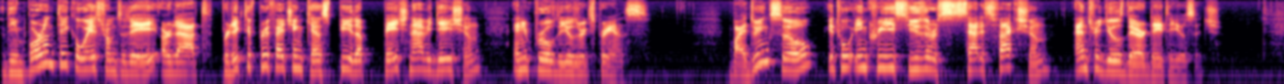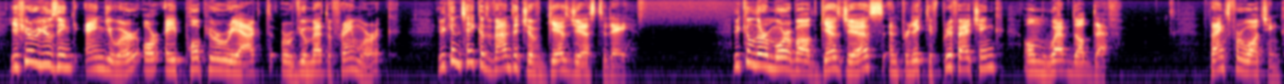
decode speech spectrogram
The important takeaways from today are that predictive prefetching can speed up page navigation and improve the user experience. By doing so, it will increase user satisfaction and reduce their data usage. If you're using Angular or a popular React or Vue Meta framework, you can take advantage of GuessJS today. You can learn more about GuessJS and predictive prefetching on web.dev. Thanks for watching.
